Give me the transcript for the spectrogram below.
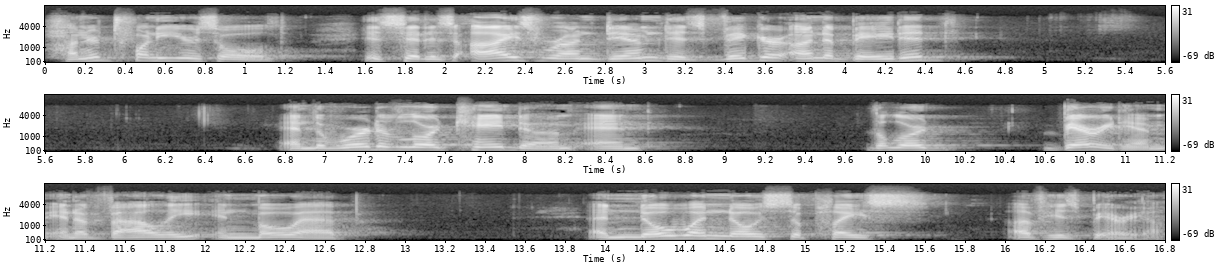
120 years old. It said his eyes were undimmed, his vigor unabated. And the word of the Lord came to him, and the Lord buried him in a valley in Moab and no one knows the place of his burial.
